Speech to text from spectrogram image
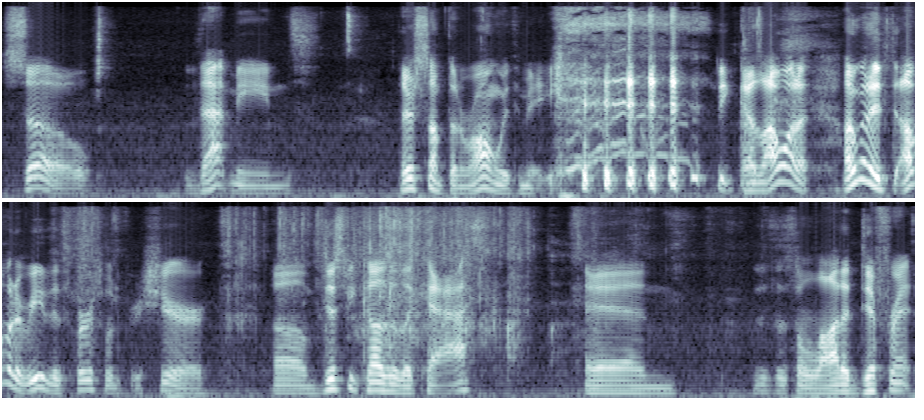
So that means there's something wrong with me because I want to. I'm gonna. I'm gonna read this first one for sure, um, just because of the cast and there's just a lot of different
